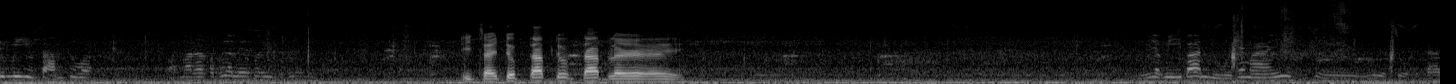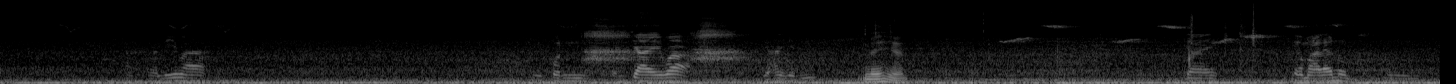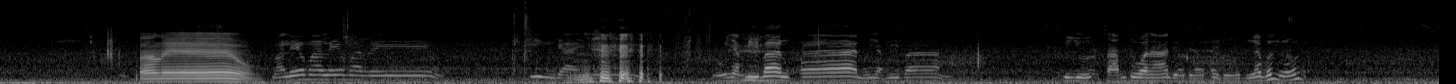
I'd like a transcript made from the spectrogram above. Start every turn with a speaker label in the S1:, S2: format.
S1: ริงๆมีอยู่สามตัวออกมาแล้วกับเพื่อนเลยมาอยู่กับเพื่อน
S2: ดีใจตุ๊บตับตุ๊บตับเลย
S1: หนูอยากมีบ้านอยู่ใช่ไหมเออนี่สวยครับอะวันนี้มามีคนสนใจว่า อยากให้เห็น
S2: ไม่เห็น
S1: ใจเออมาแล้วนุ่นอื ม
S2: มาแล้ว
S1: มาเร็วมาเร็วมาเร็วยิ่งใหญ่เลยหนูอยากมีบ้านค่ะหนูอยากมีบ้าน มีอยู่สามตัวนะ เดี๋ยวเดี๋ยวให้ดูเดี๋ยวเพิ่งเดี๋ยวเพิ่ง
